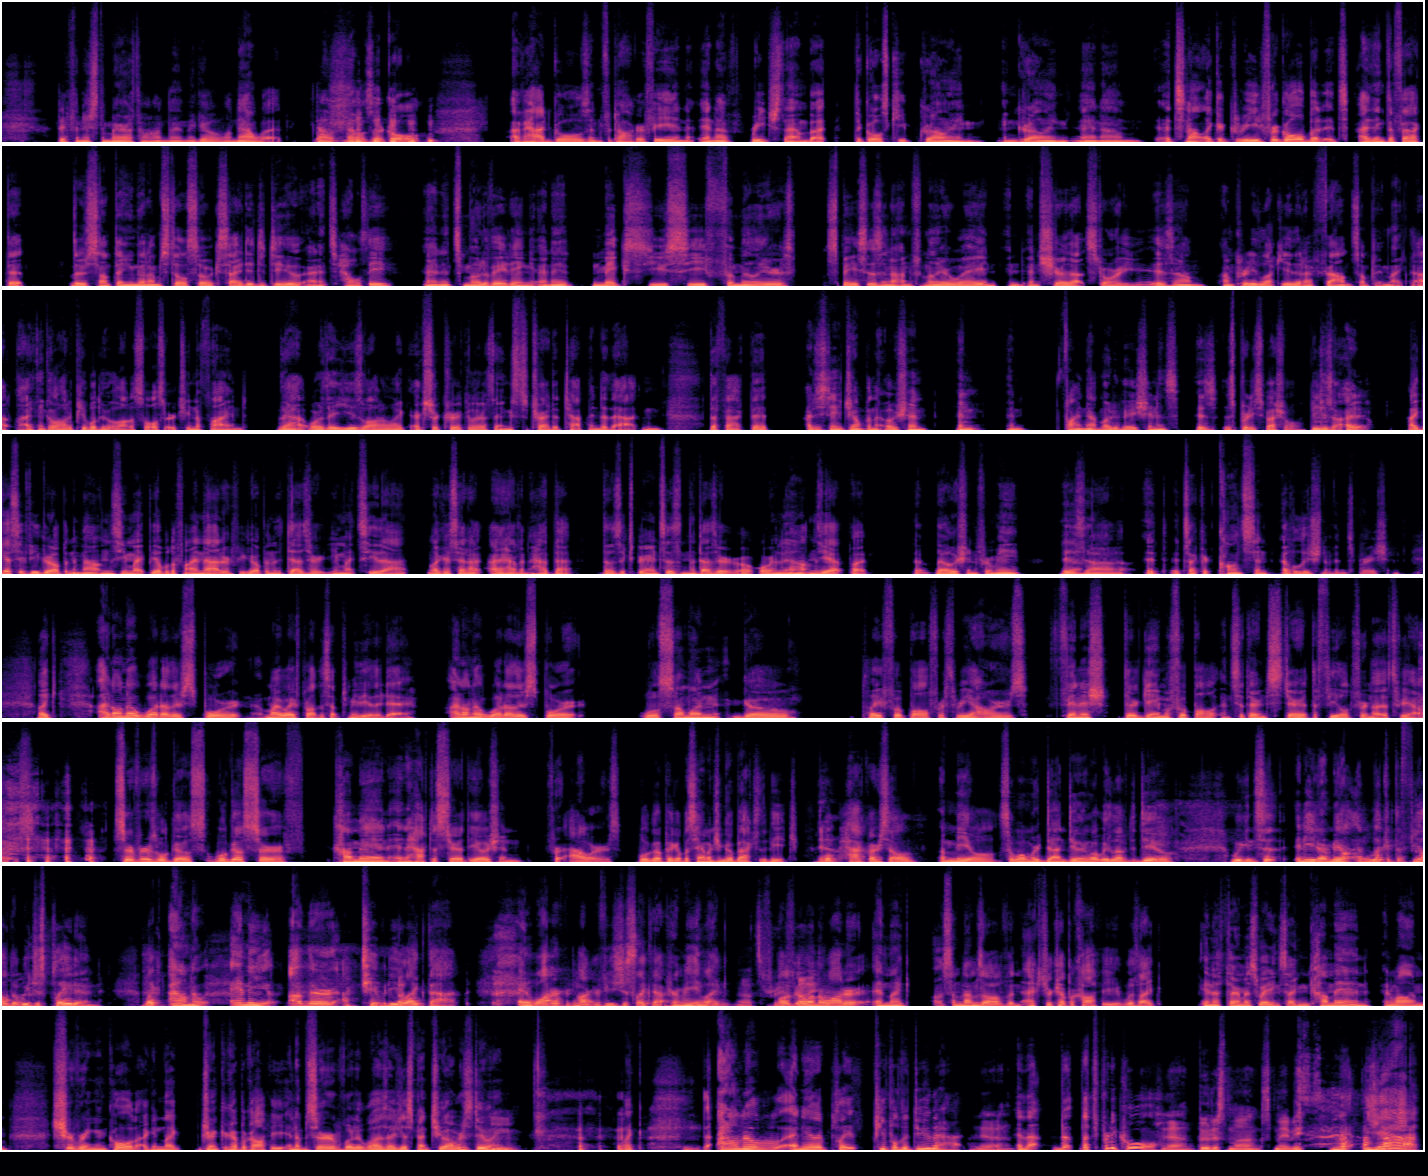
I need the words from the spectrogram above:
they finish the marathon. Then they go, well, now what? That that was their goal. I've had goals in photography and and I've reached them, but the goals keep growing and growing. And um, it's not like a greed for goal, but it's I think the fact that there's something that I'm still so excited to do and it's healthy and it's motivating and it makes you see familiar spaces in an unfamiliar way and, and, and share that story is um I'm pretty lucky that I found something like that. I think a lot of people do a lot of soul searching to find that or they use a lot of like extracurricular things to try to tap into that. And the fact that I just need to jump in the ocean and mm. and find that motivation is is is pretty special because mm. I I guess if you grow up in the mountains, you might be able to find that, or if you grow up in the desert, you might see that. Like I said, I, I haven't had that those experiences in the desert or, or in the mountains yet, but the, the ocean for me yeah. is uh it, it's like a constant evolution of inspiration. Like I don't know what other sport. My wife brought this up to me the other day. I don't know what other sport will someone go play football for three hours finish their game of football and sit there and stare at the field for another three hours. Surfers will go will go surf, come in and have to stare at the ocean for hours. We'll go pick up a sandwich and go back to the beach. Yeah. We'll pack ourselves a meal so when we're done doing what we love to do, we can sit and eat our meal and look at the field that we just played in. Like I don't know any other activity like that. And water photography is just like that for me. Like that's pretty I'll funny. go in the water and like sometimes I'll have an extra cup of coffee with like in a thermos waiting so I can come in and while I'm shivering and cold, I can like drink a cup of coffee and observe what it was I just spent two hours doing. Mm. Like I don't know any other play, people to do that. Yeah. And that, that that's pretty cool. Yeah. Buddhist monks, maybe. yeah.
